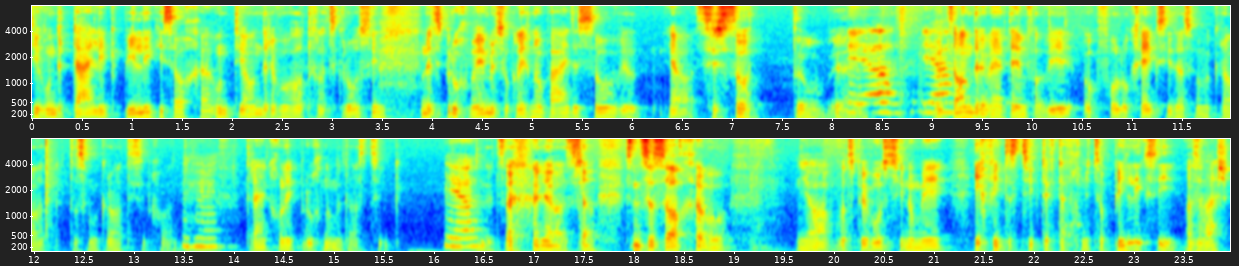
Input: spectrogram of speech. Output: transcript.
die 100-teilig billige Sachen und die anderen, die halt ein zu gross sind. Und jetzt brauchen wir immer so gleich noch beides so, weil, ja, es ist so dumm. Ja. ja, Weil das ja. andere wäre in dem Fall wie auch voll okay gewesen, dass wir, grad, dass wir gratis bekommen. Mhm. Der eine Kollege braucht nur das Zeug. Ja. Und jetzt, ja, es, auch, es sind so Sachen, wo, ja, wo das Bewusstsein noch mehr... Ich finde, das Zeug dürfte einfach nicht so billig sein. Also weißt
